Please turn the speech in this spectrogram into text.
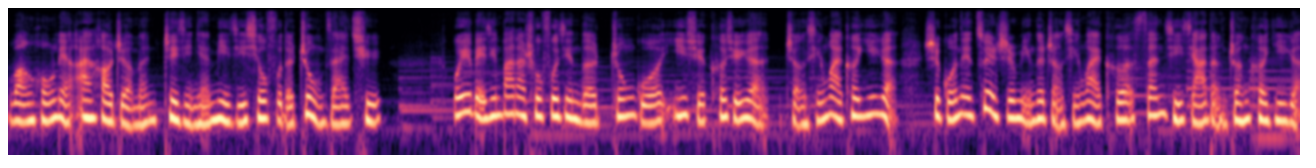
网红脸爱好者们这几年密集修复的重灾区。位于北京八大处附近的中国医学科学院整形外科医院，是国内最知名的整形外科三级甲等专科医院。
